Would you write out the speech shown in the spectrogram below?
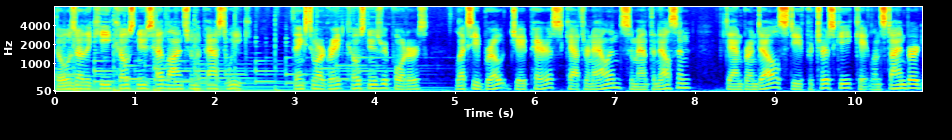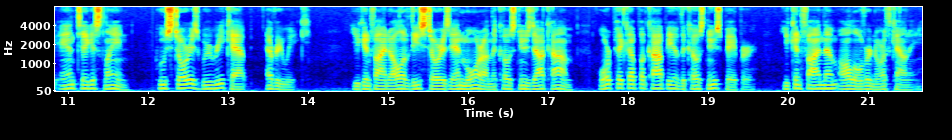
Those are the key Coast News headlines from the past week. Thanks to our great Coast News reporters Lexy Brodt, Jay Paris, Catherine Allen, Samantha Nelson, Dan Brendel, Steve Puterski, Caitlin Steinberg, and Tigist Layne, whose stories we recap every week. You can find all of these stories and more on thecoastnews.com or pick up a copy of the Coast newspaper. You can find them all over North County.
